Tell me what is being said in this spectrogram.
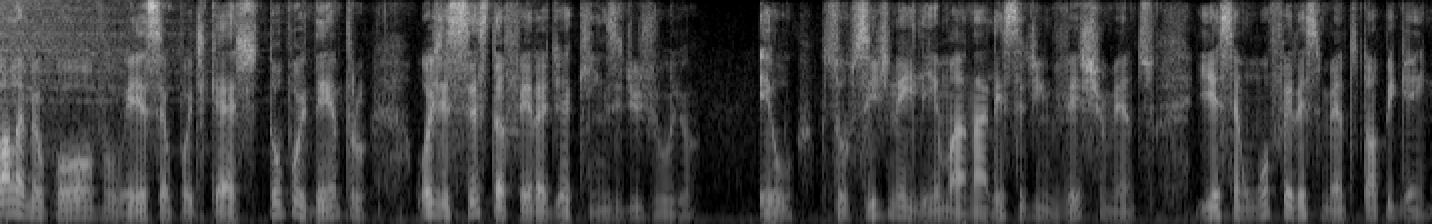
Fala meu povo, esse é o podcast Tô por Dentro. Hoje, sexta-feira, dia 15 de julho. Eu sou Sidney Lima, analista de investimentos, e esse é um oferecimento Top Game.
